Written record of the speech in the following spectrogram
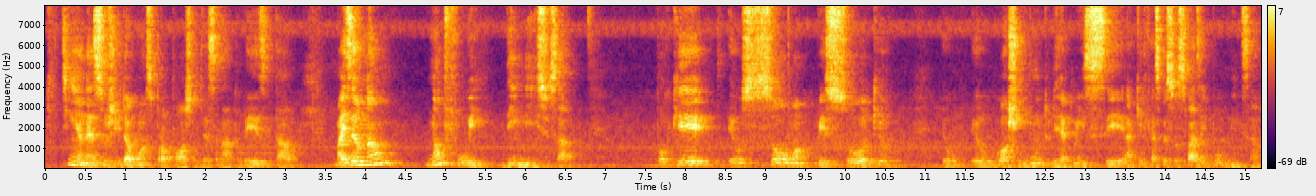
que tinha né, surgido algumas propostas dessa natureza e tal. Mas eu não, não fui de início, sabe? Porque eu sou uma pessoa que eu, eu, eu gosto muito de reconhecer aquilo que as pessoas fazem por mim, sabe?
